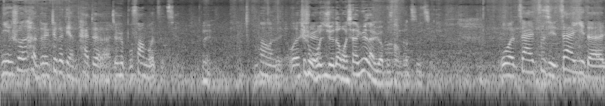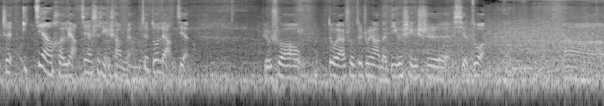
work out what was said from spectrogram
你说的很对，这个点太对了，就是不放过自己，对，不放过自己。我就是我就觉得我现在越来越不放过自己。我在自己在意的这一件和两件事情上面，最多两件。比如说，对我来说最重要的第一个事情是写作，呃，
